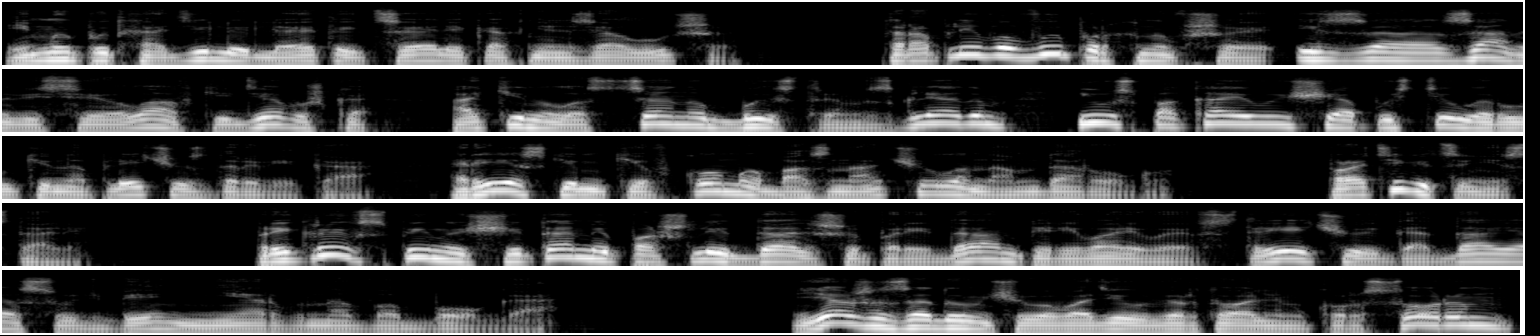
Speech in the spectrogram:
и мы подходили для этой цели как нельзя лучше. Торопливо выпорхнувшая из-за занавеси лавки девушка окинула сцену быстрым взглядом и успокаивающе опустила руки на плечи здоровяка, резким кивком обозначила нам дорогу. Противиться не стали. Прикрыв спину щитами, пошли дальше по рядам, переваривая встречу и гадая о судьбе нервного бога. Я же задумчиво водил виртуальным курсором,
